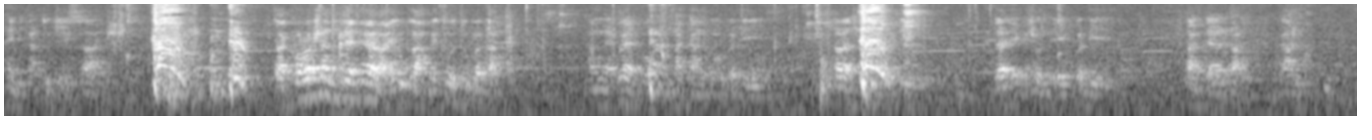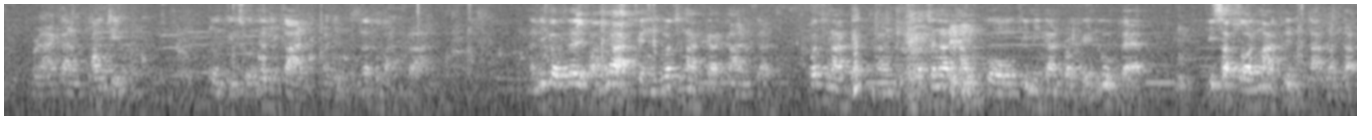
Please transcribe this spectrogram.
ให้มีการทุจริตได้จากคอร์รัปชันได้แพร่หลายลุกลามไปทั่วทุกระดับทั้งในแวดวงนักการเมืองก็ดีข้าราชการก็ดี และเอกชนเองก็ดี ตั้งแต่ระดับการบริหารการท้องถิ่นจนถึงส่วนราชการมาจนถึงรัฐบาลกลางอันนี้ก็ได้ฝังรากเป็นวัฒนาการการวัฒนาการทางวัฒนธรรมโกงที่มีการปรับเปลี่ยนรูปแบบ ที่ซับซ้อนมากขึ้นตามลำดับ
